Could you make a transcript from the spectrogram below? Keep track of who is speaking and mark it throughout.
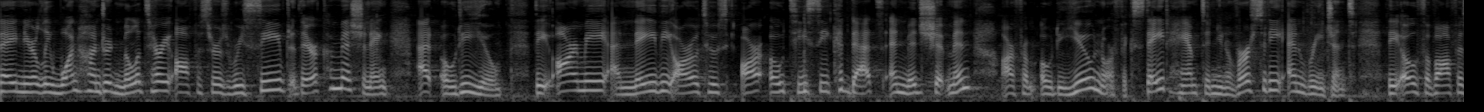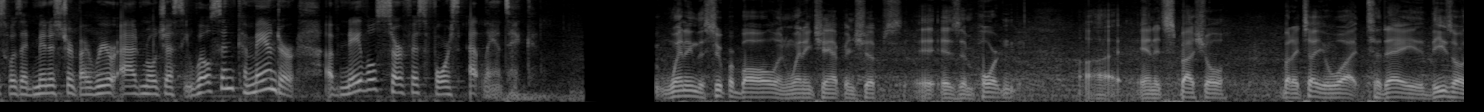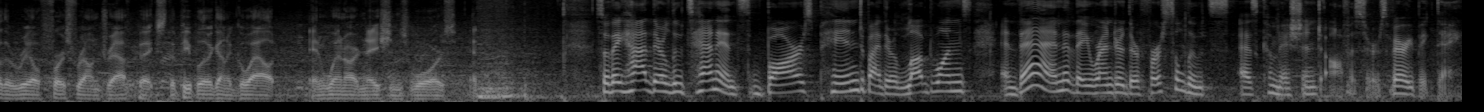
Speaker 1: Today, nearly 100 military officers received their commissioning at ODU. The Army and Navy ROTC cadets and midshipmen are from ODU, Norfolk State, Hampton University, and Regent. The oath of office was administered by Rear Admiral Jesse Wilson, commander of Naval Surface Force Atlantic.
Speaker 2: Winning the Super Bowl and winning championships is important uh, and it's special but I tell you what, today, these are the real first round draft picks, the people that are going to go out and win our nation's wars.
Speaker 1: So they had their lieutenants' bars pinned by their loved ones, and then they rendered their first salutes as commissioned officers. Very big day.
